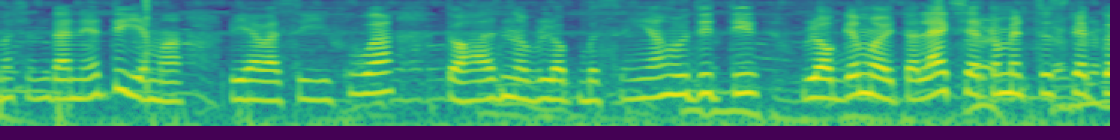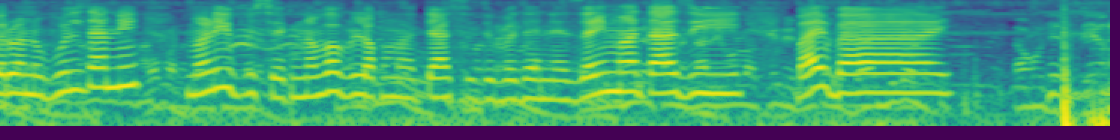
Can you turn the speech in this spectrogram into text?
મસંદાની હતી, એમાં રિયાવાસી હુઆ. તો આજનો બ્લોગ બસ અહીંયા સુધી હતી બ્લોગ ગેમ હોય તો લાઈક શેર કમેન્ટ સબસ્ક્રાઈબ કરવાનું ભૂલતા નહીં. મળી પછી એક નવા બ્લોગમાં ત્યાં સુધી બધાને જય માતાજી. બાય બાય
